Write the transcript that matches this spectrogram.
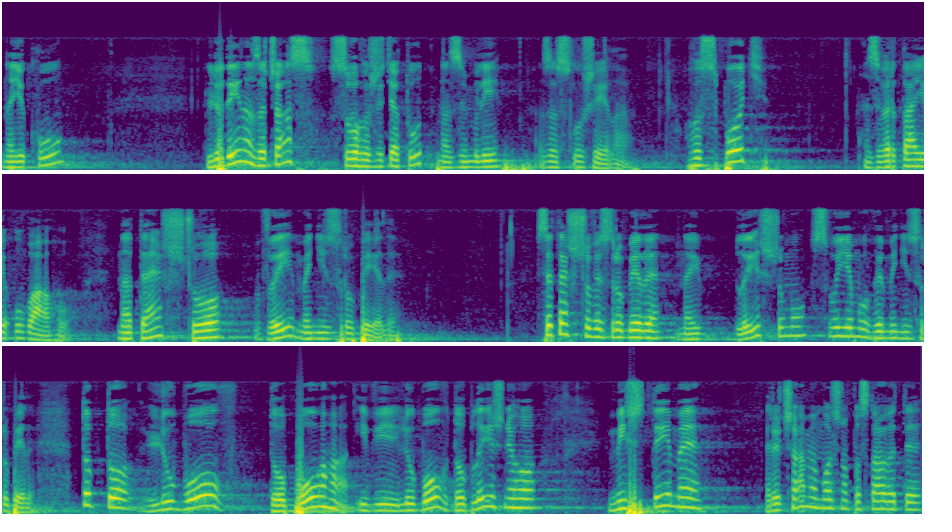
на яку людина за час свого життя тут, на землі, заслужила. Господь звертає увагу на те, що ви мені зробили. Все те, що ви зробили найближчому своєму, ви мені зробили. Тобто любов до Бога і любов до ближнього між тими речами можна поставити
